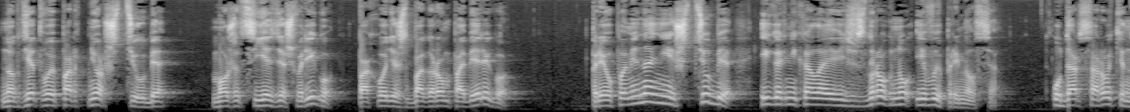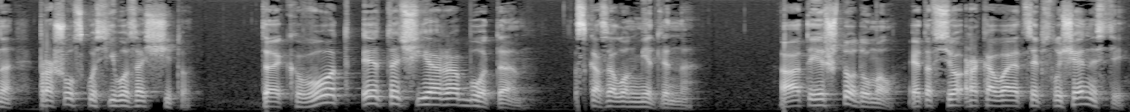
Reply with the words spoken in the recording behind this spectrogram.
Но где твой партнер Штюбе? Может, съездишь в Ригу? Походишь с багром по берегу?» При упоминании Штюбе Игорь Николаевич вздрогнул и выпрямился. Удар Сорокина прошел сквозь его защиту. «Так вот это чья работа», – сказал он медленно. «А ты что думал, это все роковая цепь случайностей?»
